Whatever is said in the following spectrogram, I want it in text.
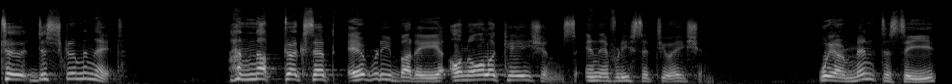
to discriminate and not to accept everybody on all occasions in every situation. We are meant to see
